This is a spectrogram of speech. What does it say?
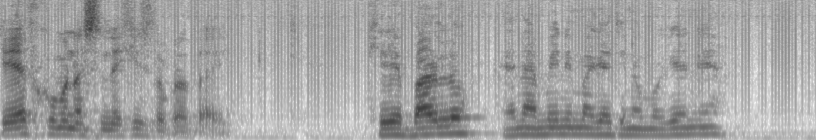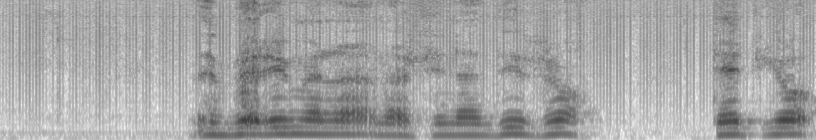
και εύχομαι να συνεχίσει το κρατάει. Κύριε Μπάρλο, ένα μήνυμα για την ομογένεια. Δεν περίμενα να συναντήσω τέτοιο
